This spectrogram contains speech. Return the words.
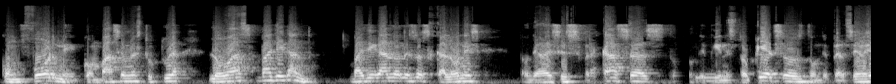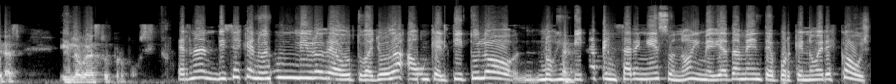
conforme, con base en una estructura, lo vas, va llegando, va llegando en esos escalones donde a veces fracasas, donde tienes tropiezos, donde perseveras y logras tu propósito. Hernán, dices que no es un libro de autoayuda, aunque el título nos invita a pensar en eso, ¿no? Inmediatamente, porque no eres coach.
